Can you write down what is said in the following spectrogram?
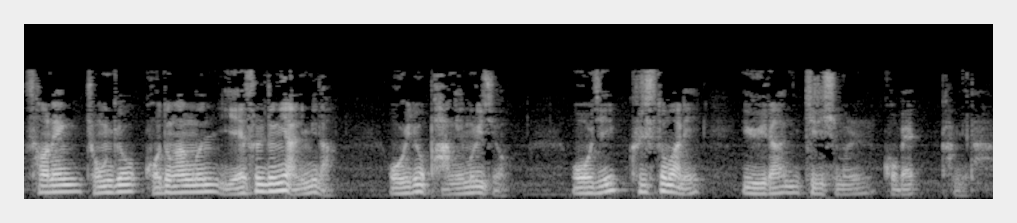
선행, 종교, 고등학문, 예술 등이 아닙니다. 오히려 방해물이죠. 오직 그리스도만이 유일한 길이심을 고백합니다.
